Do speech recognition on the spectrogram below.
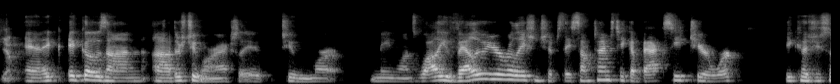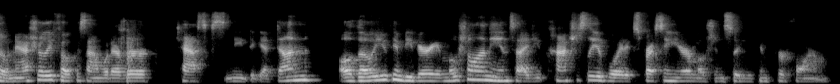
Yep. And it, it goes on. Uh, there's two more, actually, two more main ones. While you value your relationships, they sometimes take a backseat to your work because you so naturally focus on whatever tasks need to get done. Although you can be very emotional on the inside, you consciously avoid expressing your emotions so you can perform.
